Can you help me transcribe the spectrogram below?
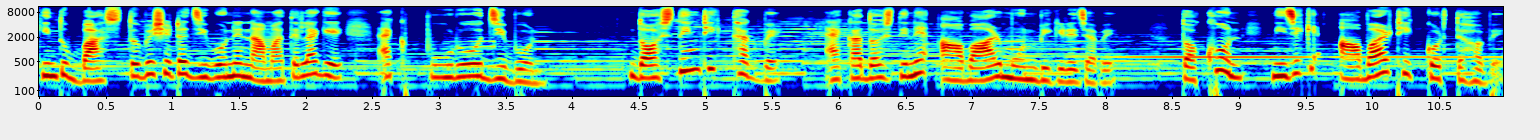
কিন্তু বাস্তবে সেটা জীবনে নামাতে লাগে এক পুরো জীবন। দশ দিন ঠিক থাকবে, একাদশ দিনে আবার মন বিগড়ে যাবে। তখন নিজেকে আবার ঠিক করতে হবে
